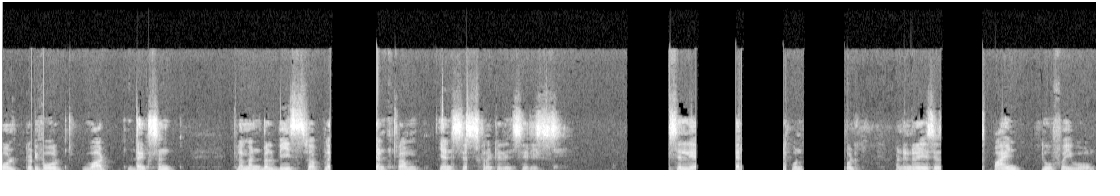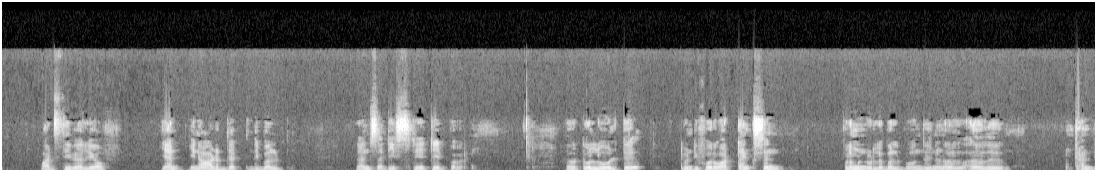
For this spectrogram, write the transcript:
volt 24 watt Tungsten filament bulb is supplied from N cells connected in series. Cell 1 volt and in resistance 0.25 ohm. What's the value of N in order that the bulb runs at its rated power? அதாவது twelve volt twenty four watt tungsten filament உள்ள பல்பு வந்து என்னென்னா அதாவது கரண்ட்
